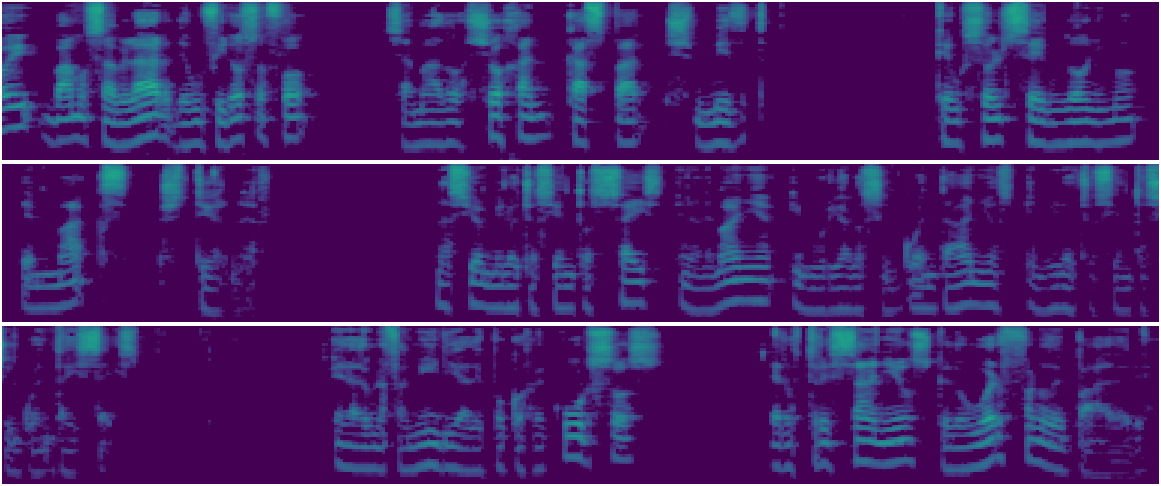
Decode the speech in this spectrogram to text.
Hoy vamos a hablar de un filósofo llamado Johann Caspar Schmidt, que usó el seudónimo de Max Stirner. Nació en 1806 en Alemania y murió a los 50 años en 1856. Era de una familia de pocos recursos y a los tres años quedó huérfano de padre.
